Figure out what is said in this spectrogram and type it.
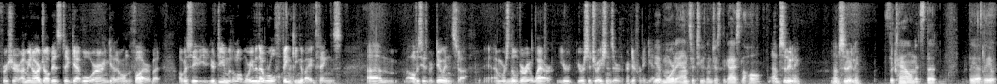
for sure. I mean, our job is to get water and get it on the fire, but obviously you're dealing with a lot more. Even though we're all thinking about things, um, obviously as we're doing stuff, and we're still very aware, your your situations are, are different again. You have more to answer to than just the guys at the hall. Absolutely, absolutely. It's the town. It's the the the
